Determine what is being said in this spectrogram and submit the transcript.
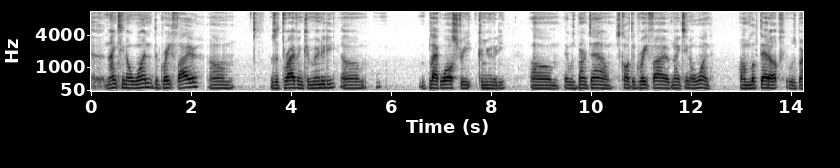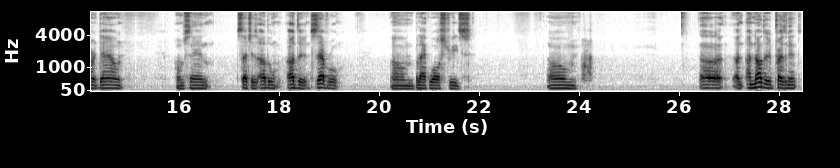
uh, 1901, the Great Fire. Um, was a thriving community, um, Black Wall Street community. Um, it was burnt down. It's called the Great Fire of 1901. Um, look that up. It was burnt down. I'm saying, such as other other several um, Black Wall Streets. Um, uh, an- another president.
